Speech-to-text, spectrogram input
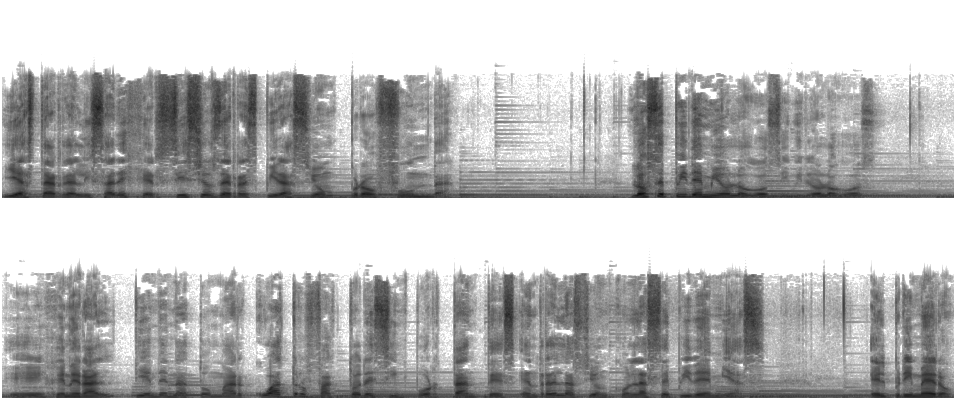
y hasta realizar ejercicios de respiración profunda. Los epidemiólogos y virólogos en general tienden a tomar cuatro factores importantes en relación con las epidemias. El primero,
